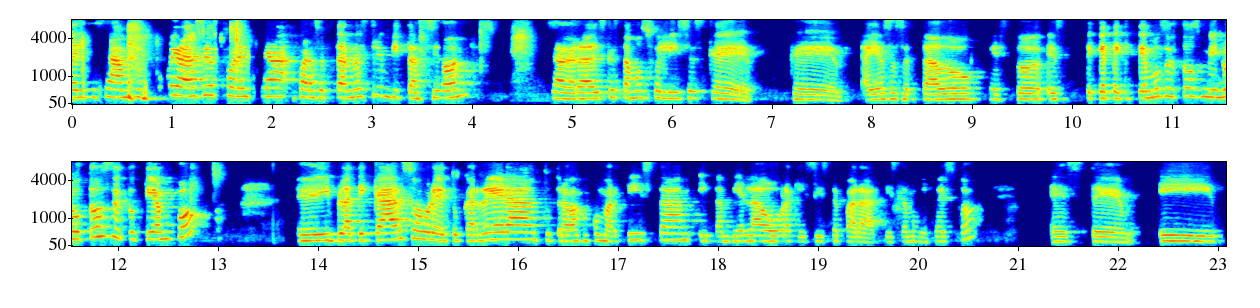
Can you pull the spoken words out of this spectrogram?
Melissa, muchas gracias por, esta, por aceptar nuestra invitación. La verdad es que estamos felices que, que hayas aceptado esto, que te quitemos estos minutos de tu tiempo eh, y platicar sobre tu carrera, tu trabajo como artista y también la obra que hiciste para Artista Manifesto. Este, y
